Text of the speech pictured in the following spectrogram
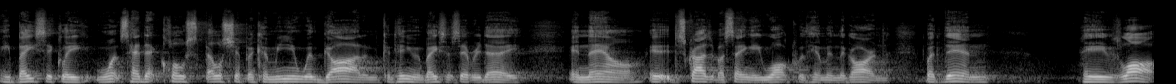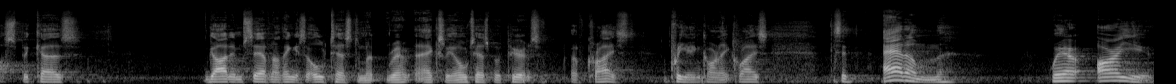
he basically once had that close fellowship and communion with God on a continuing basis every day. And now it describes it by saying he walked with him in the garden. But then he was lost because God himself, and I think it's Old Testament, actually Old Testament appearance of Christ, pre-incarnate Christ, he said, Adam, where are you?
